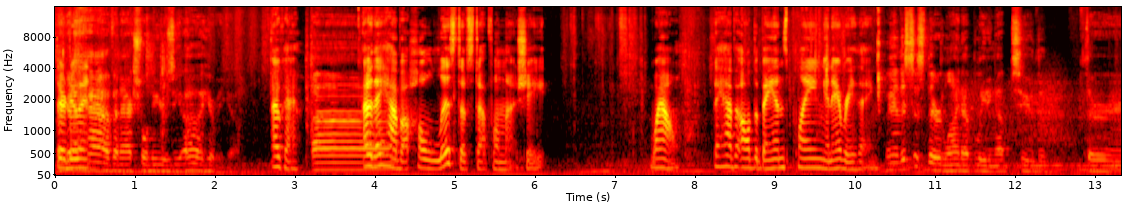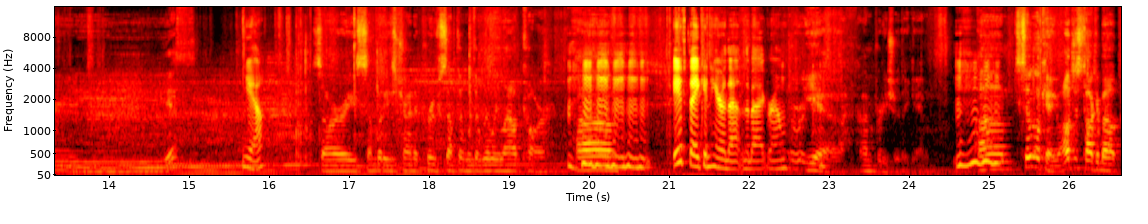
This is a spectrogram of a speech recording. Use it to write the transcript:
They're gonna doing- have an actual New Year's Eve. Oh, here we go. Okay. Uh, Oh, they have a whole list of stuff on that sheet. Wow. They have all the bands playing and everything. Yeah, this is their lineup leading up to the 30th. Yeah. Sorry, somebody's trying to prove something with a really loud car. Um, If they can hear that in the background. yeah, I'm pretty sure they can. Um, so, okay, I'll just talk about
